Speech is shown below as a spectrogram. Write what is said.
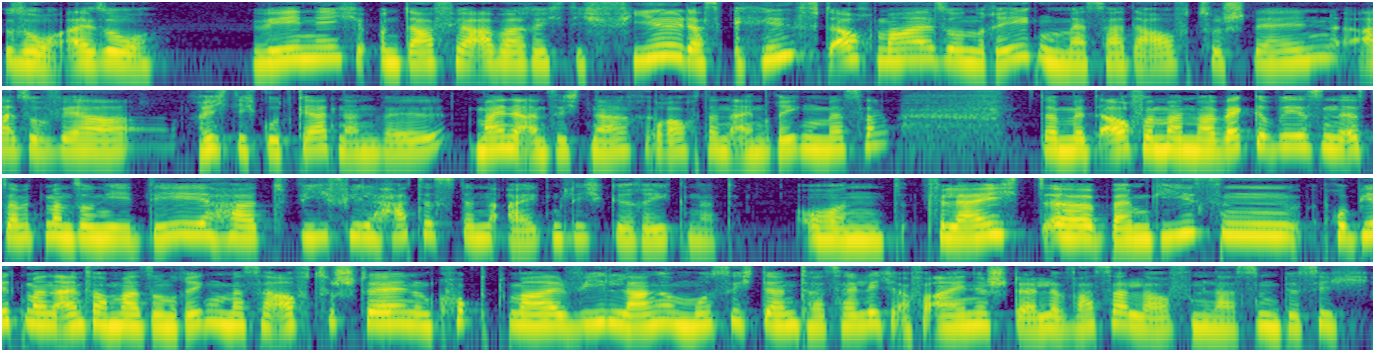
So, also wenig und dafür aber richtig viel. Das hilft auch mal, so ein Regenmesser da aufzustellen. Also wer richtig gut gärtnern will, meiner Ansicht nach, braucht dann ein Regenmesser. Damit auch, wenn man mal weg gewesen ist, damit man so eine Idee hat, wie viel hat es denn eigentlich geregnet. Und vielleicht äh, beim Gießen probiert man einfach mal so ein Regenmesser aufzustellen und guckt mal, wie lange muss ich denn tatsächlich auf eine Stelle Wasser laufen lassen, bis ich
